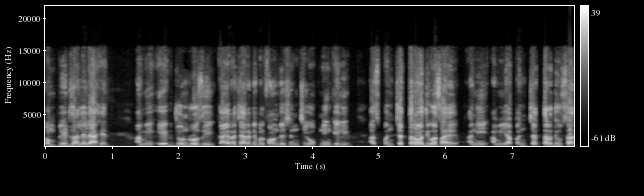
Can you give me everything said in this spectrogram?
कंप्लीट झालेले आहेत. आम्ही एक जून रोजी कायरा चॅरिटेबल फाउंडेशनची ओपनिंग केली. आज पंच्याहत्तरवा दिवस आहे आणि आम्ही या पंच्याहत्तर दिवसात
